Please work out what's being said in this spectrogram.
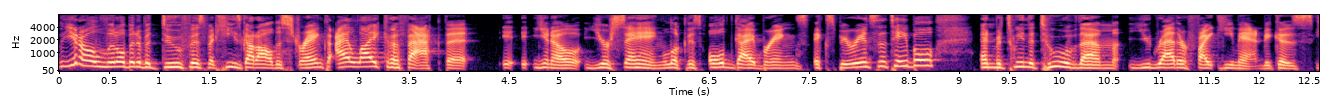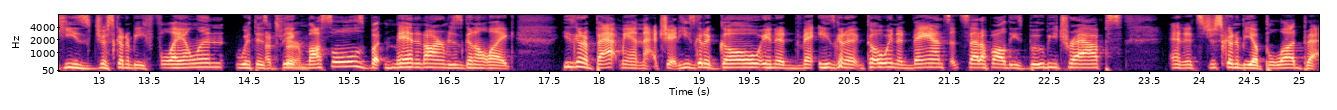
you know a little bit of a doofus but he's got all the strength i like the fact that it, you know you're saying look this old guy brings experience to the table and between the two of them you'd rather fight he-man because he's just going to be flailing with his That's big fair. muscles but man at arms is going to like he's going to batman that shit he's going to go in advance he's going to go in advance and set up all these booby traps and it's just going to be a bloodbath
